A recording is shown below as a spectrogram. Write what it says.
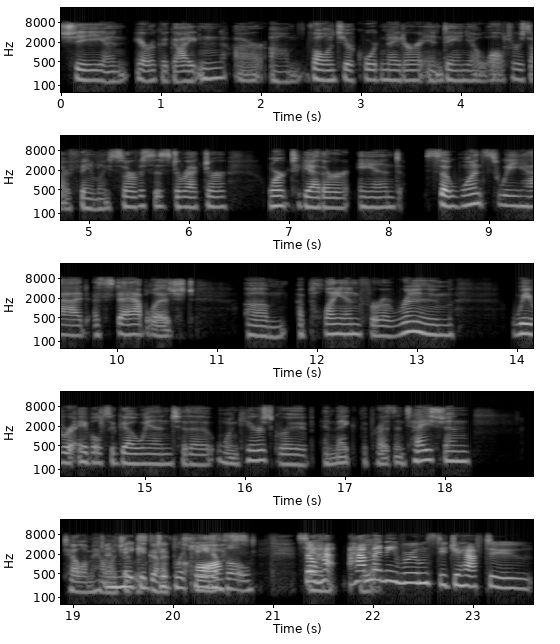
She and Erica Guyton, our um, volunteer coordinator, and Danielle Walters, our family services director, worked together. And so once we had established um, a plan for a room, we were able to go into the One Cares group and make the presentation, tell them how And much make it was going to duplicatable. cost. So, And- how, how yeah. many rooms did you have to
